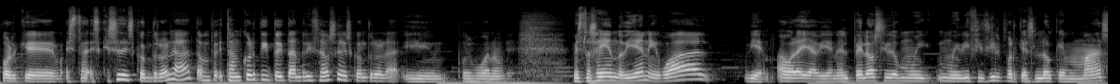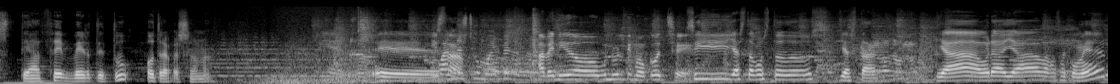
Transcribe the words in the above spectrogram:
Porque es que se descontrola, tan, tan cortito y tan rizado se descontrola. Y pues bueno, me está saliendo bien, igual, bien, ahora ya bien. El pelo ha sido muy, muy difícil porque es lo que más te hace verte tú otra persona. Eh, ¿Cuándo es como el pelo? Ha venido un último coche. Sí, ya estamos todos, ya está. Ya, ahora ya vamos a comer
